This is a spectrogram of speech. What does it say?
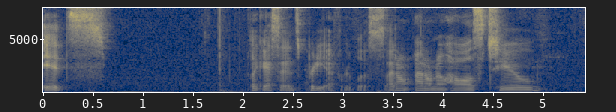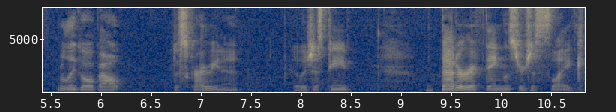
it's like I said, it's pretty effortless. I don't, I don't know how else to really go about describing it. It would just be better if things are just like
